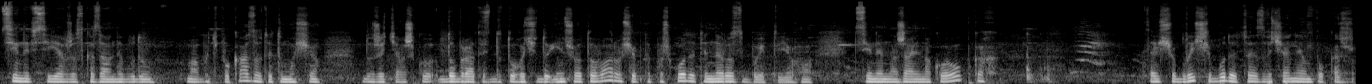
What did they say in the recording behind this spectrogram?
ціни всі я вже сказав, не буду, мабуть, показувати, тому що дуже тяжко добратись до того чи до іншого товару, щоб не пошкодити, не розбити його. Ціни, на жаль, на коробках. Це що ближче буде, то я звичайно вам покажу.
